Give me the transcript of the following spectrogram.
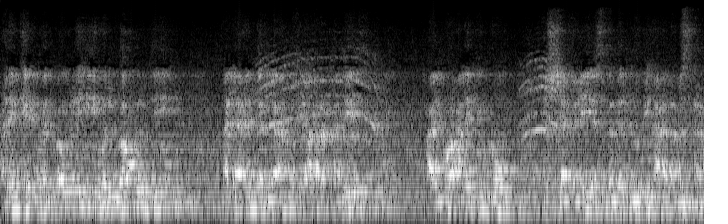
بعدين كلمة بوله والبول دي ألا عندك لأنه في آخر الحديث حيمر عليك إنه الشافعيه استدلوا بها على مسألة.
